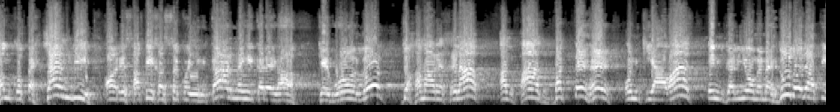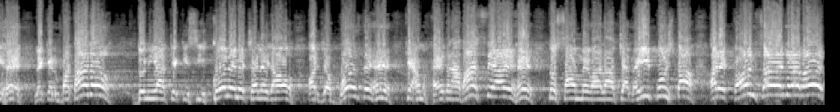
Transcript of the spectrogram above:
हमको पहचान दी, और इस हकीकत से कोई इनकार नहीं करेगा कि वो लोग जो हमारे खिलाफ अल्फाज बकते हैं, उनकी आवाज़ इन गलियों में महदूद हो जाती है। लेकिन बता दो दुनिया के किसी कोने में चले जाओ और जब बोलते हैं कि हम हैदराबाद से आए हैं तो सामने वाला क्या नहीं पूछता? अरे कौन सा हैदराबाद?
